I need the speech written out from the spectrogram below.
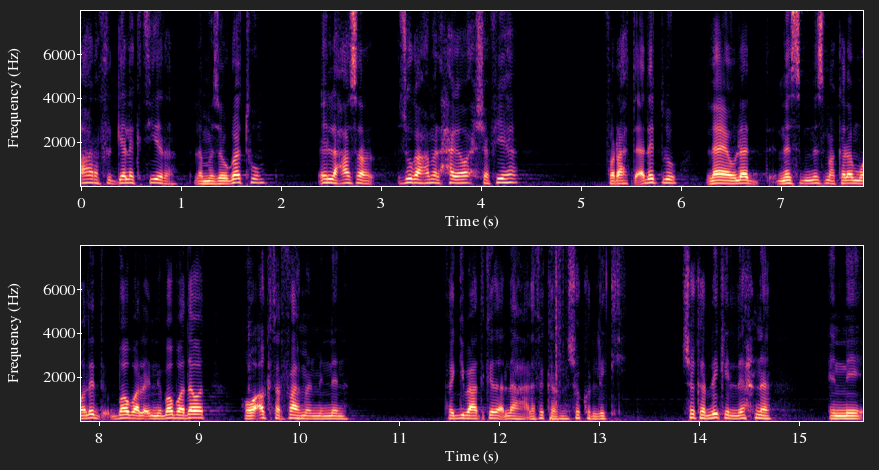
أعرف رجالة كتيرة لما زوجاتهم إيه اللي حصل؟ زوجها عمل حاجة وحشة فيها فراحت قالت له لا يا أولاد نسمع كلام والد بابا لأن بابا دوت هو أكتر فهما مننا. فجي بعد كده قال لها على فكرة أنا شكر ليكي شكر ليكي اللي إحنا إن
